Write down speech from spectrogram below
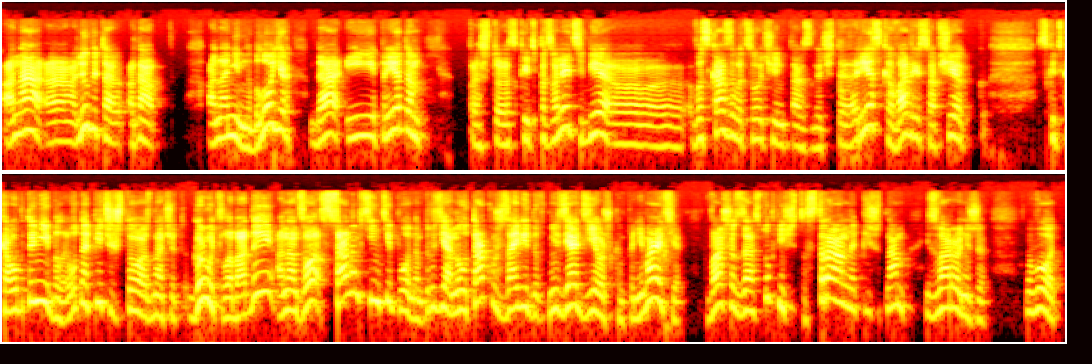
Она э, любит, а, она анонимный блогер, да, и при этом что, так сказать, позволяет себе э, высказываться очень, так значит, резко в адрес вообще, сказать, кого бы то ни было. вот напишет, что, значит, грудь лободы она назвала саном синтепоном. Друзья, ну так уж завидовать нельзя девушкам, понимаете? Ваше заступничество странно, пишет нам из Воронежа. Вот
